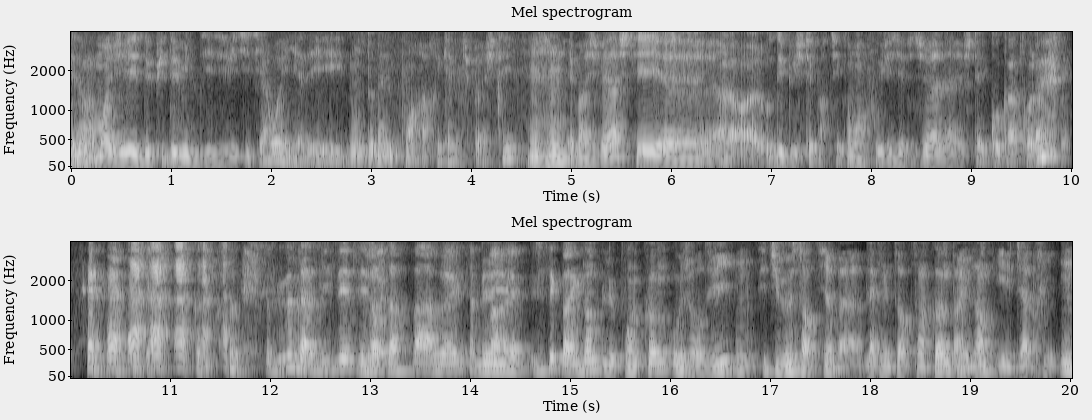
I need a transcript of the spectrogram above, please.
et donc moi j'ai depuis 2018 j'ai dit ah ouais il y a des noms de domaine point Africa que tu peux acheter. Mhm. et ben je vais acheter euh, alors au début j'étais parti comme un fou. J'ai dit je vais acheter Coca-Cola parce que ça c'est un business les gens savent pas ouais, savent pas, je sais que par exemple le .com aujourd'hui mm. si tu veux sortir bah, blacknetwork.com par mm. exemple il est déjà pris mm.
